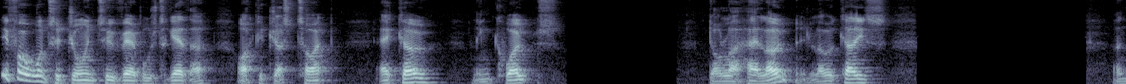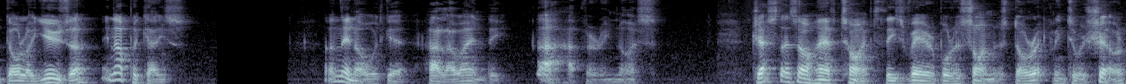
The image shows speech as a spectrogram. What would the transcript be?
If I want to join two variables together, I could just type echo and in quotes dollar hello in lowercase and dollar user in uppercase. And then I would get hello Andy. Ah, very nice. Just as I have typed these variable assignments directly into a shell,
